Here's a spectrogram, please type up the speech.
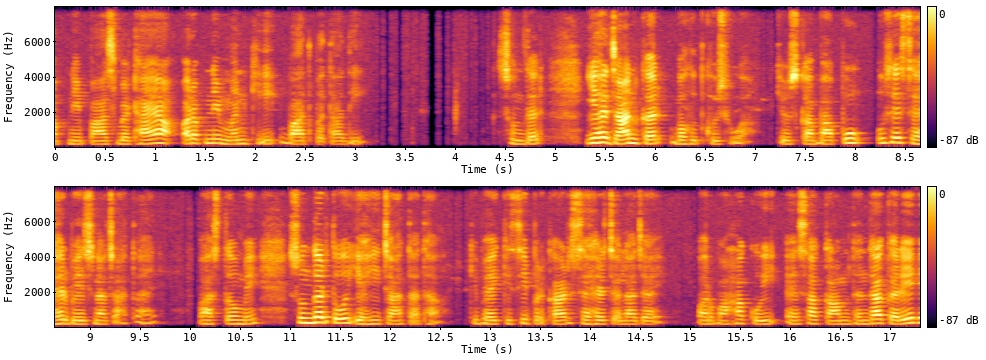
अपने पास बैठाया और अपने मन की बात बता दी। सुंदर, यह जानकर बहुत खुश हुआ। कि उसका बापू उसे शहर भेजना चाहता है। वास्तव में सुंदर तो यही चाहता था कि वह किसी प्रकार शहर चला जाए और वहाँ कोई ऐसा काम धंधा करे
